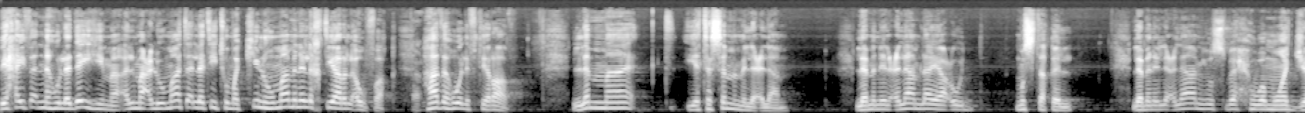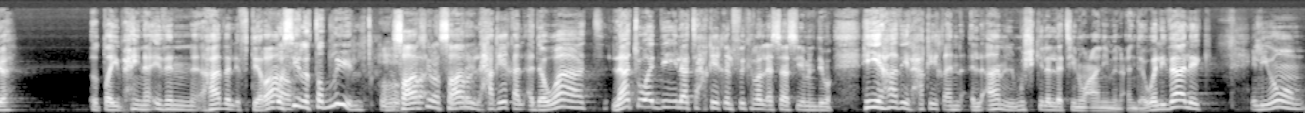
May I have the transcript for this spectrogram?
بحيث أنه لديهما المعلومات التي تمكنهما من الاختيار الأوفق. هذا هو الافتراض. لما يتسمم الإعلام لما الإعلام لا يعود مستقل لما الإعلام يصبح هو موجه طيب حينئذ هذا الافتراض وسيلة تضليل. صار وسيلة صار تضليل. الحقيقة الأدوات لا تؤدي إلى تحقيق الفكرة الأساسية من الديمقراطيه هي هذه الحقيقة الآن المشكلة التي نعاني من عندها. ولذلك اليوم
